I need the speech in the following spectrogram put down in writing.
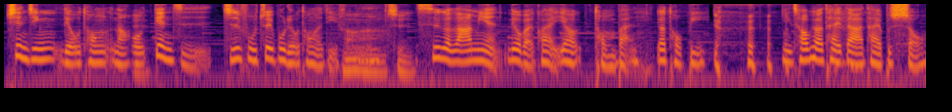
现金流通，然后电子支付最不流通的地方啊。是吃个拉面六百块要铜板要投币，你钞票太大他也不收，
